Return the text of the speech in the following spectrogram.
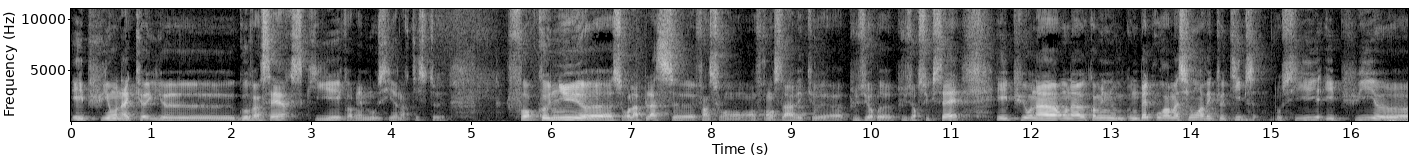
Et puis on accueille euh, Gauvin Cers, qui est quand même aussi un artiste fort connu euh, sur la place, euh, enfin en, en France, là, avec euh, plusieurs, euh, plusieurs succès. Et puis on a, on a comme une, une belle programmation avec euh, Tibbs aussi. Et puis euh,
